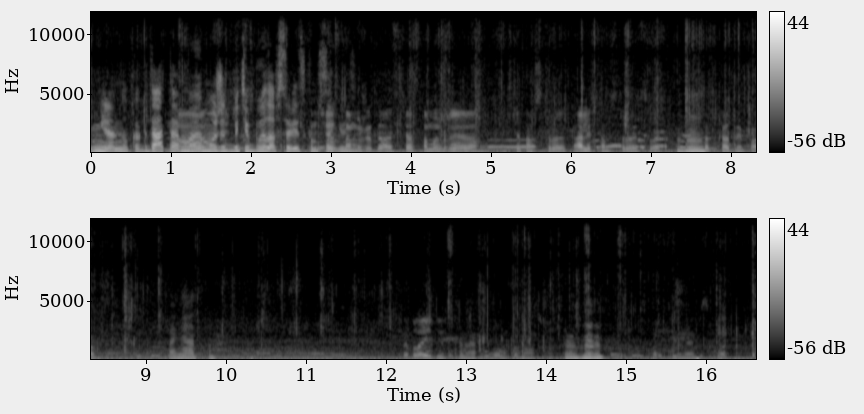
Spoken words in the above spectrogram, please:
Не, ну когда-то, может быть, и было в Советском Сейчас Союзе. там уже, да, сейчас там уже, что там строят? Алис там строит свой каскадный парк. понятно. Это была единственная школа, по-моему, Мгм. спортивная, бесплатная.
